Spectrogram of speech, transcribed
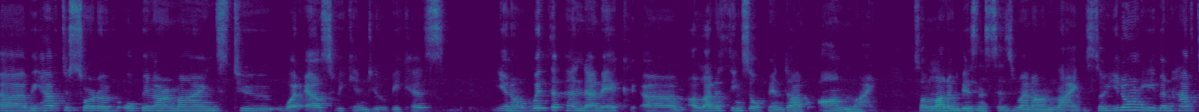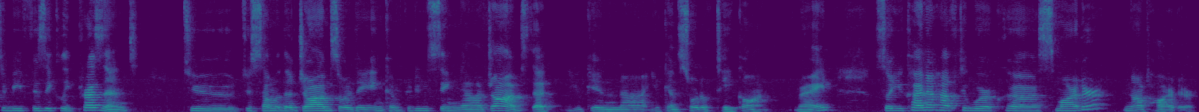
uh, we have to sort of open our minds to what else we can do because you know with the pandemic, um, a lot of things opened up online. So a lot mm-hmm. of businesses went online. So you don't even have to be physically present to to some of the jobs or the income producing uh, jobs that you can uh, you can sort of take on right so you kind of have to work uh, smarter not harder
